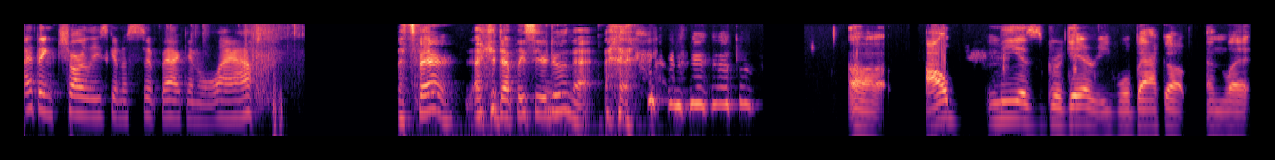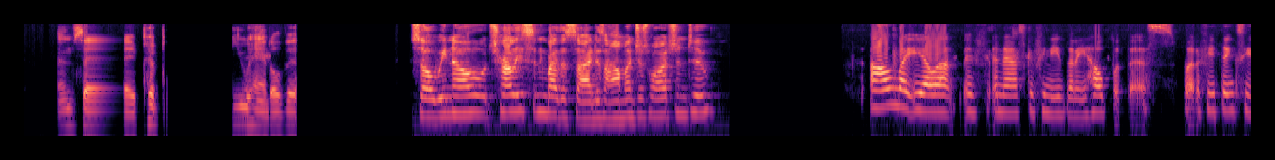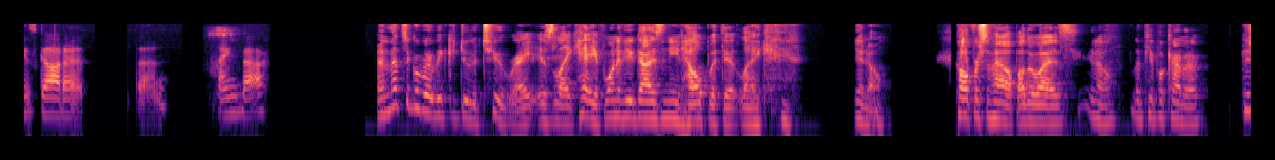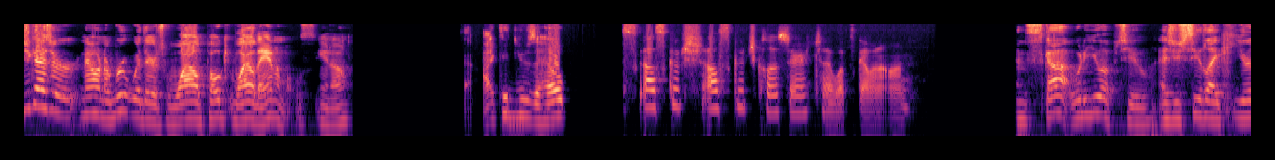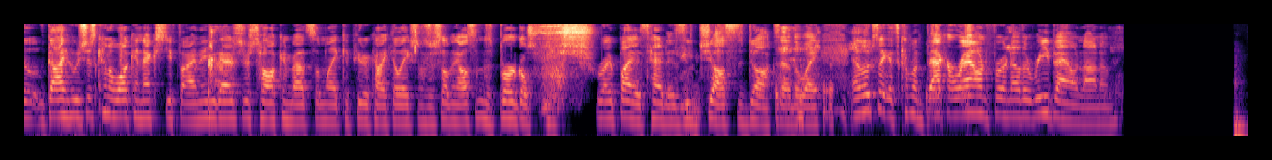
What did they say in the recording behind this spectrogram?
I think Charlie's gonna sit back and laugh. That's fair. I could definitely see her doing that. Uh, I'll me as Gregory will back up and let and say, Pip, you handle this. so we know Charlie's sitting by the side. Is Ama just watching too? I might yell at if and ask if he needs any help with this, but if he thinks he's got it, then hang back. And that's a good way we could do it too, right? Is like, hey, if one of you guys need help with it, like, you know, call for some help. Otherwise, you know, the people kind of because you guys are now on a route where there's wild poke, wild animals. You know, I could use a help. I'll scooch. I'll scooch closer to what's going on. And Scott, what are you up to? As you see, like your guy who's just kind of walking next to you, fine. Maybe you guys are just talking about some like computer calculations or something else, and this bird goes whoosh, right by his head as he just ducks out of the way, and it looks like it's coming back around for another rebound on him.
